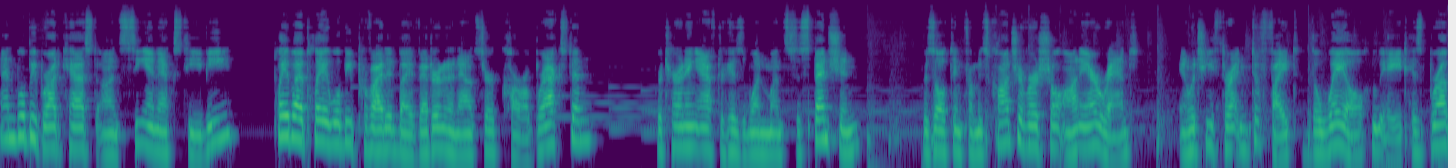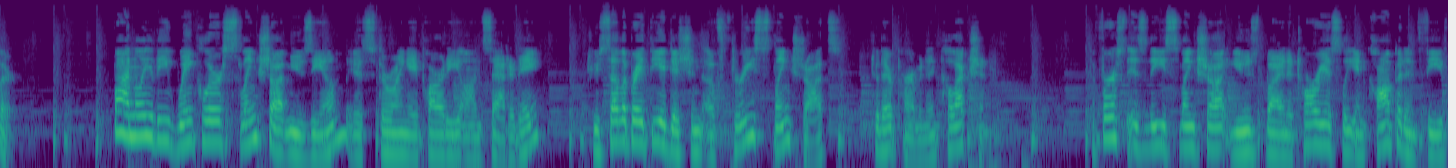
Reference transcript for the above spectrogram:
and will be broadcast on CNX TV. Play by play will be provided by veteran announcer Carl Braxton, returning after his one month suspension resulting from his controversial on air rant in which he threatened to fight the whale who ate his brother. Finally, the Winkler Slingshot Museum is throwing a party on Saturday to celebrate the addition of three slingshots to their permanent collection. The first is the slingshot used by a notoriously incompetent thief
